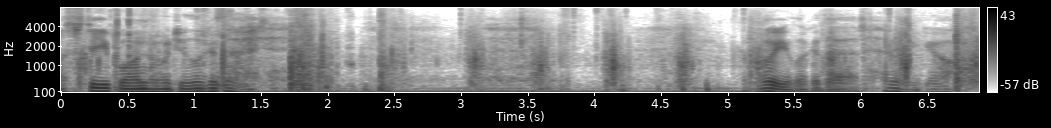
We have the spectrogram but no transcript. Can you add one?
A steep one. Would you look at that? Oh, you look at that. There you go.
